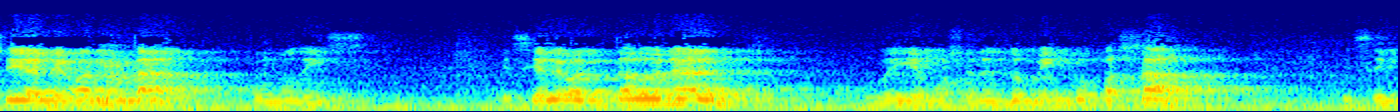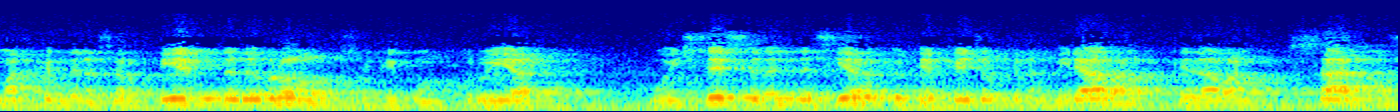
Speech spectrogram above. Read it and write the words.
sea levantado, como dice, que sea levantado en alto. Lo veíamos en el domingo pasado, esa imagen de la serpiente de bronce que construía Moisés en el desierto y que aquellos que las miraban quedaban sanos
